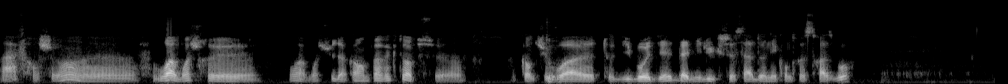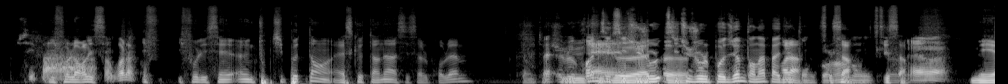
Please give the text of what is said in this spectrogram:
Ah, franchement, euh, ouais, moi je serais... ouais, moi je suis d'accord un peu avec toi, parce que quand tu vois euh, Todibo, Dani Lux, ça a donné contre Strasbourg. C'est pas... Il faut leur laisser, voilà, il, faut, laisser un tout petit peu de temps. Est-ce que tu en as? C'est ça le problème. Bah, le problème, c'est que si tu, joues, le podium, t'en as pas du temps. C'est ça. Hein, c'est ça. Ah mais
